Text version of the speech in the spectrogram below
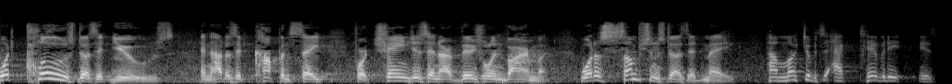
What clues does it use? And how does it compensate for changes in our visual environment? What assumptions does it make? How much of its activity is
